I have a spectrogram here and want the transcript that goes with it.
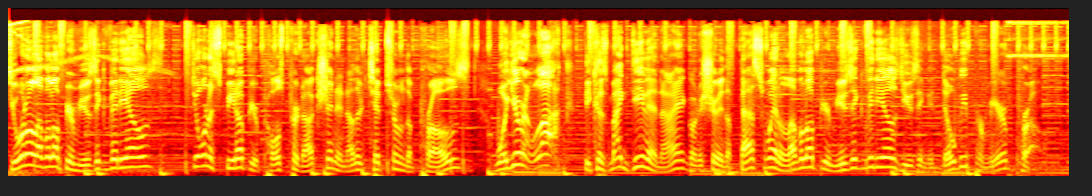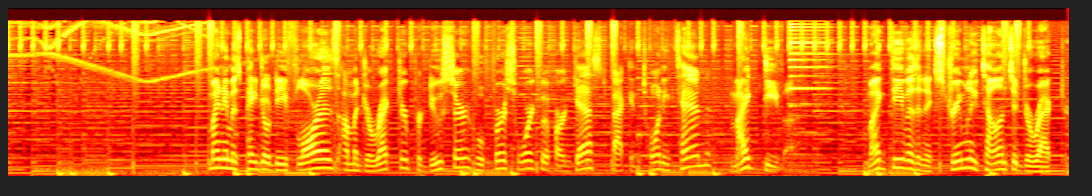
Do you want to level up your music videos? Do you want to speed up your post-production and other tips from the pros? Well, you're in luck, because Mike Diva and I are going to show you the best way to level up your music videos using Adobe Premiere Pro. My name is Pedro D. Flores. I'm a director, producer who first worked with our guest back in 2010, Mike Diva. Mike Diva is an extremely talented director.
